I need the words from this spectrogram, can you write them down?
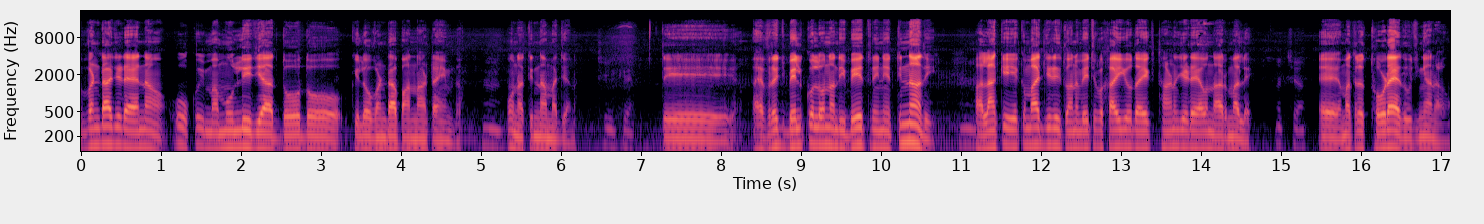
ਵੰਡਾ ਜਿਹੜਾ ਹੈ ਨਾ ਉਹ ਕੋਈ ਮਾਮੂਲੀ ਜਿਹਾ 2-2 ਕਿਲੋ ਵੰਡਾ ਪਾਣਾ ਟਾਈਮ ਦਾ ਉਹਨਾਂ ਤਿੰਨਾਂ ਮੱਝਾਂ ਠੀਕ ਹੈ। ਤੇ ਐਵਰੇਜ ਬਿਲਕੁਲ ਉਹਨਾਂ ਦੀ ਬਿਹਤਰੀਨ ਹੈ ਤਿੰਨਾਂ ਦੀ। ਹਾਲਾਂਕਿ ਇੱਕ ਮੱਝ ਜਿਹੜੀ ਤੁਹਾਨੂੰ ਵਿੱਚ ਵਿਖਾਈ ਉਹਦਾ ਇੱਕ ਥਣ ਜਿਹੜਾ ਹੈ ਉਹ ਨਾਰਮਲ ਹੈ। ਅੱਛਾ। ਇਹ ਮਤਲਬ ਥੋੜਾ ਹੈ ਦੂਜੀਆਂ ਨਾਲੋਂ।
